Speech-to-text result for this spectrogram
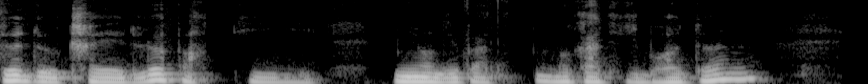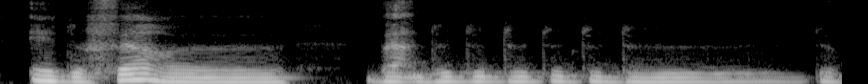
de, de créer le parti Union démocratique bretonne et de faire, euh, ben, de, de, de,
